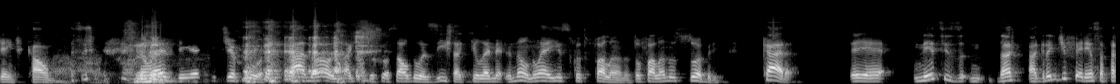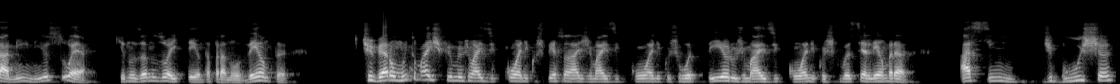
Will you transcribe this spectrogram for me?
gente, calma, não é ver que tipo, ah não, isso aqui eu sou saudosista, aquilo é, não, não é isso que eu tô falando, eu tô falando sobre, cara, é, nesses, a grande diferença para mim nisso é que nos anos 80 para 90 tiveram muito mais filmes mais icônicos, personagens mais icônicos, roteiros mais icônicos que você lembra assim de bucha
